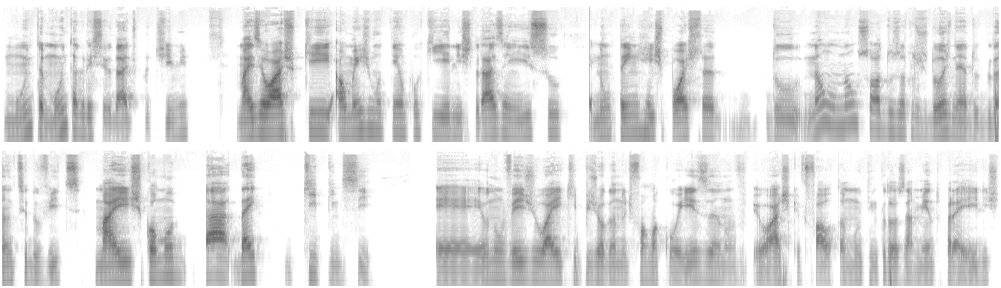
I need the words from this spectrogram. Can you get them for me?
muita, muita agressividade pro time, mas eu acho que ao mesmo tempo que eles trazem isso, não tem resposta do não não só dos outros dois, né, do Drunks e do Vitz, mas como da, da equipe em si. É, eu não vejo a equipe jogando de forma coesa, não, eu acho que falta muito entrosamento para eles.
